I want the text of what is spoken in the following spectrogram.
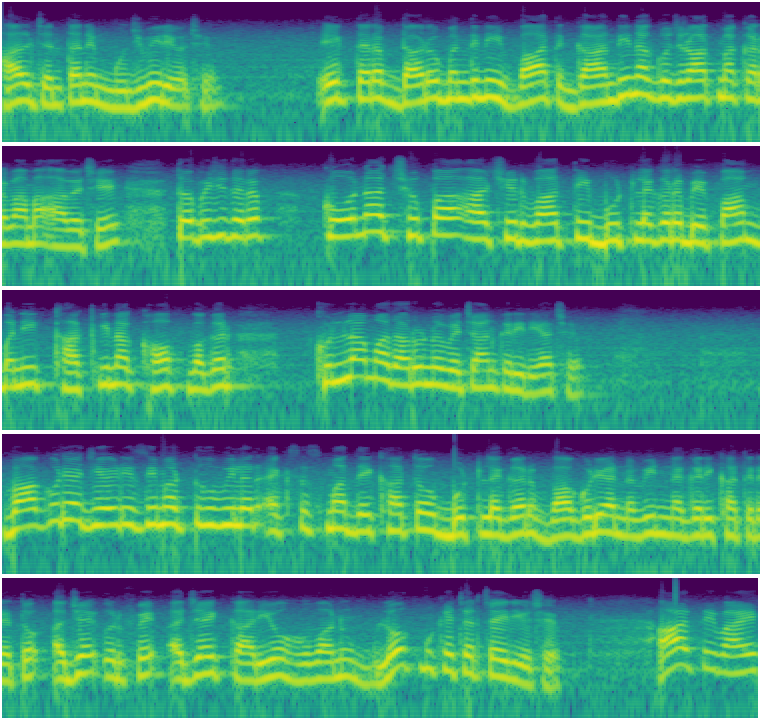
હાલ જનતાને મૂંઝવી રહ્યો છે. એક તરફ દારૂબંધીની વાત ગાંધીના ગુજરાતમાં કરવામાં આવે છે, તો બીજી તરફ કોના છુપા આશીર્વાદથી બુટલેગરો બેફામ બની ખાકીના ખોફ વગર ખુલ્લામાં દારૂનું વેચાણ કરી રહ્યા છે? વાઘોડિયા જીઆઈડીસીમાં ટુ વ્હીલર એક્સેસમાં દેખાતો બુટલેગર વાઘોડિયા નવીન નગરી ખાતે રહેતો અજય ઉર્ફે અજય કાર્યો હોવાનું લોકમુખે ચર્ચાઈ રહ્યું છે. આ સિવાય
